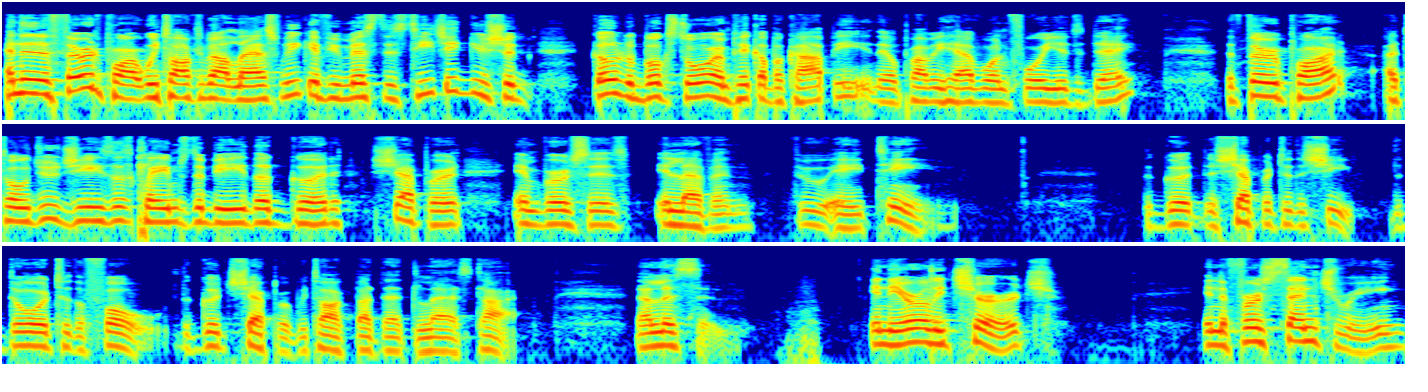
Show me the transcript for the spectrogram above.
And then the third part we talked about last week. If you missed this teaching, you should go to the bookstore and pick up a copy. They'll probably have one for you today. The third part, I told you Jesus claims to be the good shepherd in verses 11 through 18. The good, the shepherd to the sheep, the door to the fold, the good shepherd. We talked about that the last time. Now listen, in the early church, in the first century,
